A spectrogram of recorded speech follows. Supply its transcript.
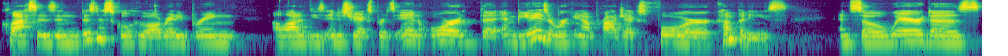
classes in business school who already bring a lot of these industry experts in, or the MBAs are working on projects for companies. And so, where does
